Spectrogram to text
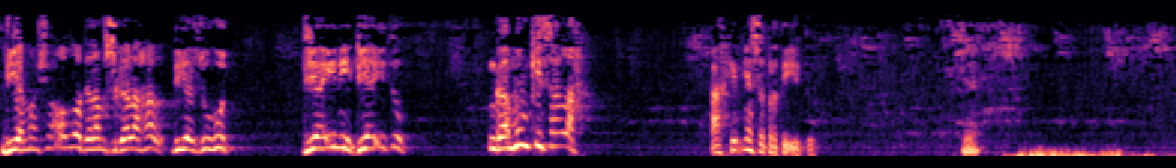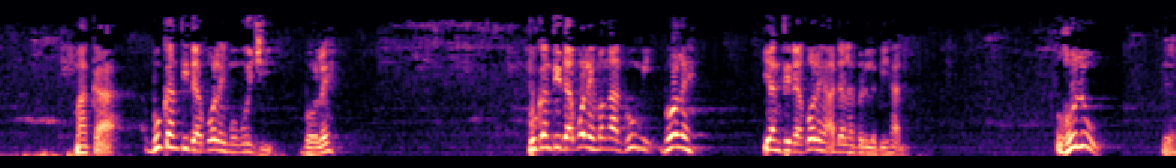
Dia Masya Allah dalam segala hal. Dia zuhud. Dia ini, dia itu. Nggak mungkin salah. Akhirnya seperti itu. Ya. Maka bukan tidak boleh memuji. Boleh. Bukan tidak boleh mengagumi. Boleh. Yang tidak boleh adalah berlebihan. Hulu. Ya.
